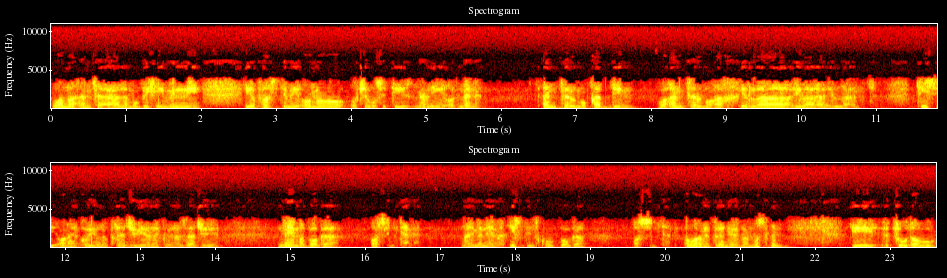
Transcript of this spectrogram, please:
Vama anta alamu bihi minni i oprosti mi ono o čemu si ti znani od mene. Antel muqaddim wa antel muakhir la ilaha illa ant. Ti si onaj koji unapređuje, onaj koji nazađuje. Nema Boga osim tebe. Naime, nema istinskog Boga osim tebe. Ovo nam je prenio Imam muslim i tu dovu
